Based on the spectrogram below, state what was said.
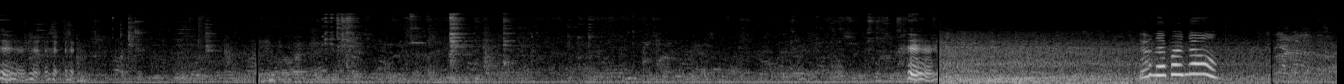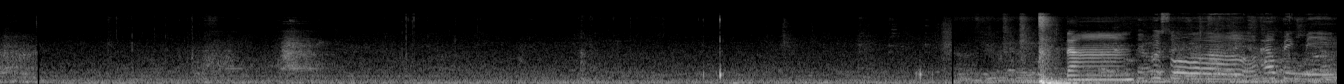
you never know. Done. People so uh, helping me.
